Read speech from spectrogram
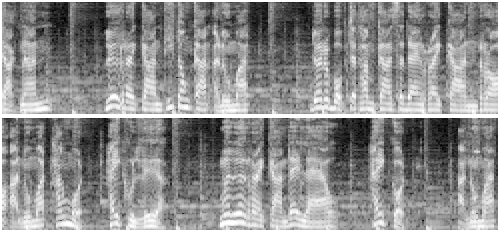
จากนั้นเลือกรายการที่ต้องการอนุมัติ โดยระบบจะทำการแสดงรายการรออนุมัติทั้งหมดให้คุณเลือก เมื่อเลือกรายการได้แล้ว ให้กด อนุมัติ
